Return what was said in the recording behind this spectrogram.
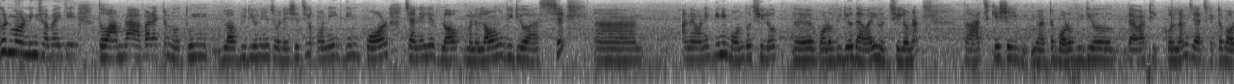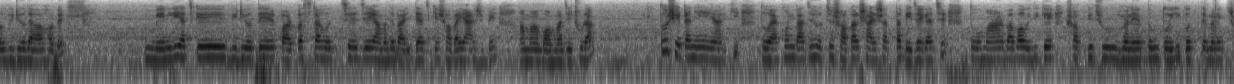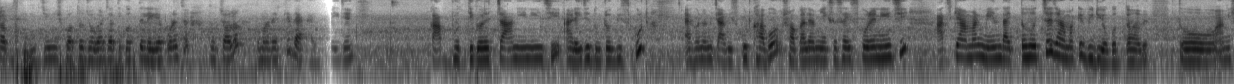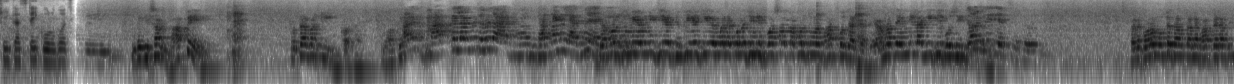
Good morning সবাইকে। তো আমরা আবার একটা নতুন ব্লগ ভিডিও নিয়ে চলে এসেছি। অনেক দিন পর চ্যানেলে ব্লগ মানে লং ভিডিও আসছে। মানে অনেক দিনই বন্ধ ছিল বড় ভিডিও দেওয়াই হচ্ছিল না। তো আজকে সেই, একটা বড় ভিডিও দেওয়া ঠিক করলাম যে আজকে একটা বড় ভিডিও দেওয়া হবে। মেনলি আজকে ভিডিওতে পারপাসটা হচ্ছে যে আমাদের বাড়িতে আজকে সবাই আসবে, আমার বম্মা জেঠুরা। তো সেটা নিয়েই আর কি। তো এখন বাজে হচ্ছে সকাল সাড়ে সাতটা বেজে গেছে। তো মা আর বাবা ওইদিকে সব কিছু মানে একদম তৈরি করতে মানে সব জিনিসপত্র জোগাড়জাতি করতে লেগে পড়েছে। তো চলো তোমাদেরকে দেখাই। এই যে কাপ ভর্তি করে চা নিয়ে নিয়েছি আর এই যে দুটো বিস্কুট। এখন আমি চা বিস্কুট খাব। সকালে আমি এক্সারসাইজ করে নিয়েছি। আজকে আমার মেন দায়িত্ব হচ্ছে যে আমাকে ভিডিও করতে হবে। তো আমি সেই কাজটাই করব আজকে। দেখি স্যার ভাপে? ওটা আবার কি কথা? ভাপে? আরে ভাবতে লাগবে তবে ঢাকনাটা লাগবে যখন তুমি এমনি দিয়ে ঢুকিয়ে দিয়ে মানে কোনো জিনিস বসাও তখন তোমার ভাত কোথায় যাবে? আমরা তো এমনি লাগিয়ে দিয়ে বসিয়ে দিই জল দিয়ে যাচ্ছে তো। তাহলে গরম হতে দাও তাহলে ভাত বেরাবে।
